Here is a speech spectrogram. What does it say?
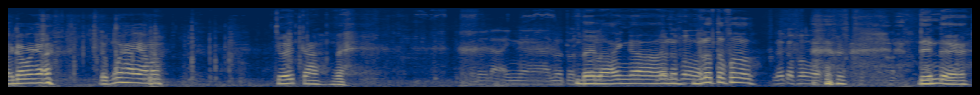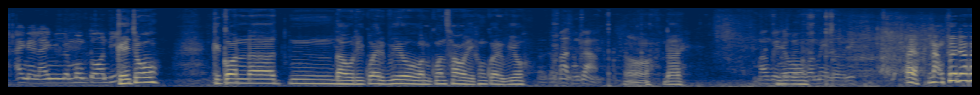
Đây các bác nhá Được mỗi hai em thôi. Chưa hết ca về. Đây là anh uh, Đây là anh uh, Lutterfer. Lutterfer Đến để anh này là anh mông to đi. kế chỗ. Cái con ờ, đầu thì quay được video Còn con sau thì không quay được video. Các bạn thông cảm. Ờ, đây. Mang về Nghe cho con mẹ lờ đi. Ây, nặng phết nhá.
